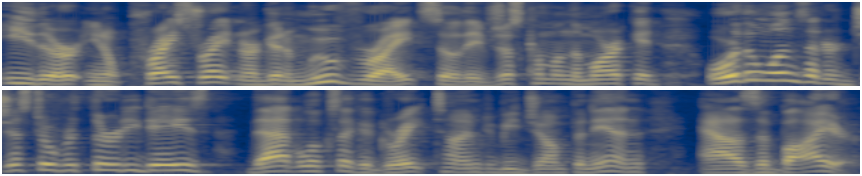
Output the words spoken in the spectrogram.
either you know priced right and are going to move right so they've just come on the market or the ones that are just over 30 days that looks like a great time to be jumping in as a buyer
